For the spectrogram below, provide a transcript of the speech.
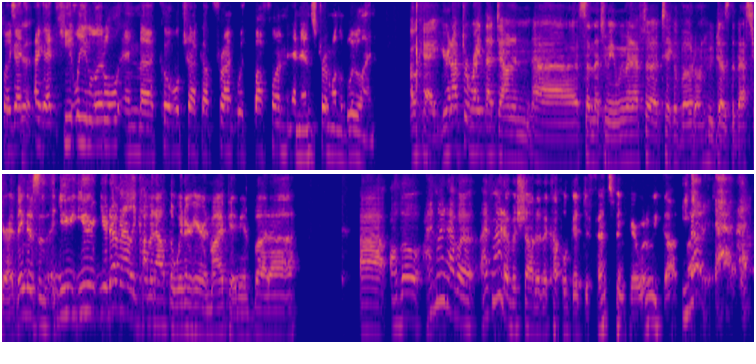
So I got good. I got Heatley, Little, and uh, Kovalchuk up front with Byfuglien and Enstrom on the blue line. Okay, you're gonna have to write that down and uh, send that to me. We might have to take a vote on who does the best here. I think this is you. You you're definitely coming out the winner here, in my opinion. But uh, uh, although I might have a I might have a shot at a couple good defensemen here. What do we got? You got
